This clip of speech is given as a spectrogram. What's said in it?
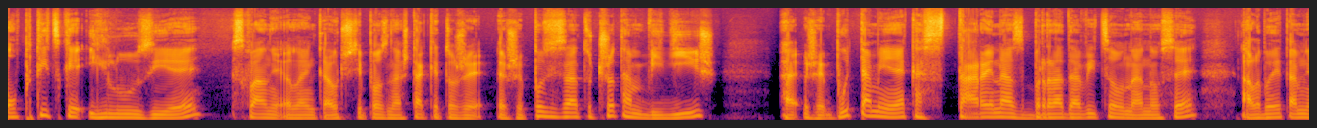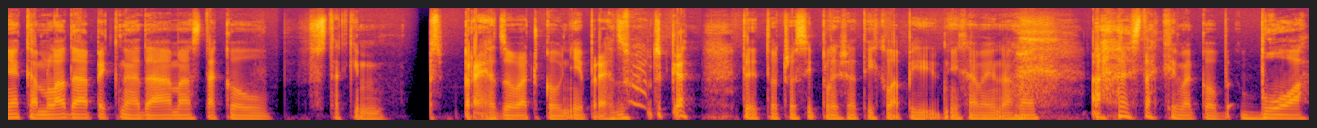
optické ilúzie, schválne Elenka, určite poznáš takéto, že, že pozri sa na to, čo tam vidíš, a že buď tam je nejaká starená s bradavicou na nose, alebo je tam nejaká mladá, pekná dáma s takou, s takým prehadzovačkou, nie prehadzovačka, to je to, čo si plešatí chlapi nechávajú na a s takým ako boa.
